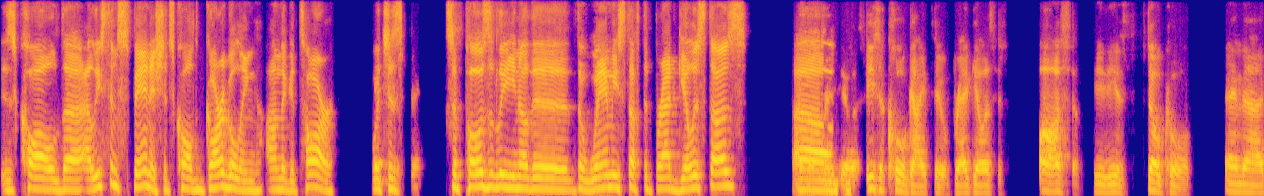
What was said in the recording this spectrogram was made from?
is called uh, at least in Spanish, it's called gargling on the guitar, which is supposedly, you know, the the whammy stuff that Brad Gillis does. Um, Gillis. He's a cool guy too. Brad Gillis is awesome. He, he is so cool. And uh,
